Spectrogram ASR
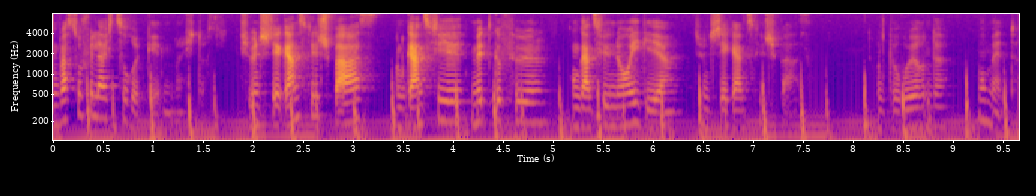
und was du vielleicht zurückgeben möchtest. Ich wünsche dir ganz viel Spaß und ganz viel Mitgefühl und ganz viel Neugier. Ich wünsche dir ganz viel Spaß und berührende Momente.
